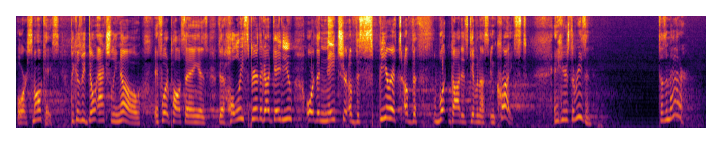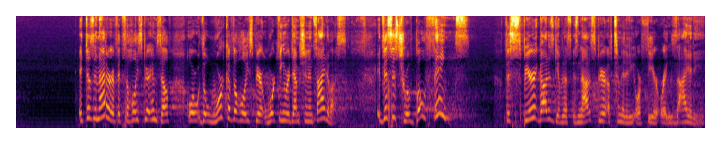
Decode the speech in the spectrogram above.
or small case because we don't actually know if what Paul is saying is the Holy Spirit that God gave you or the nature of the spirit of the what God has given us in Christ. And here's the reason. It doesn't matter. It doesn't matter if it's the Holy Spirit Himself or the work of the Holy Spirit working redemption inside of us. This is true of both things. The Spirit God has given us is not a spirit of timidity or fear or anxiety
